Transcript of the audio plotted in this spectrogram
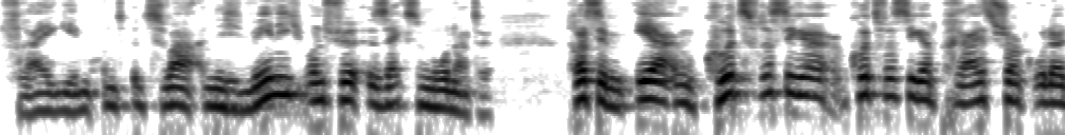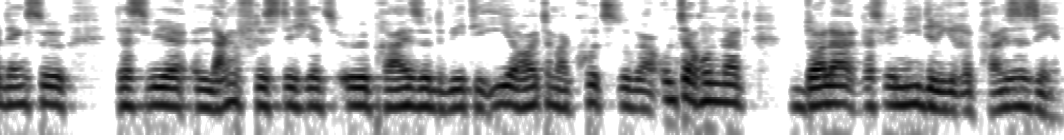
freigeben. Und zwar nicht wenig und für sechs Monate trotzdem eher ein kurzfristiger, kurzfristiger Preisschock oder denkst du, dass wir langfristig jetzt Ölpreise, WTI heute mal kurz sogar unter 100 Dollar, dass wir niedrigere Preise sehen?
